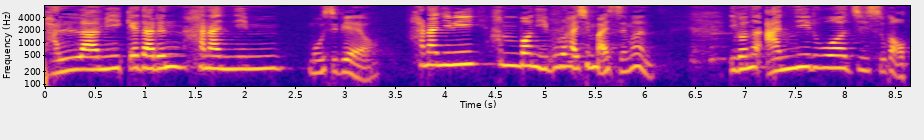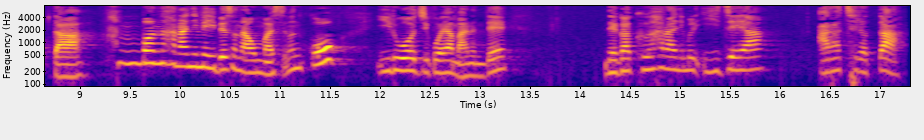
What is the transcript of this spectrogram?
발람이 깨달은 하나님 모습이에요. 하나님이 한 번 입으로 하신 말씀은 이거는 안 이루어질 수가 없다. 한 번 하나님의 입에서 나온 말씀은 꼭 이루어지고야 마는데 내가 그 하나님을 이제야 알아차렸다.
